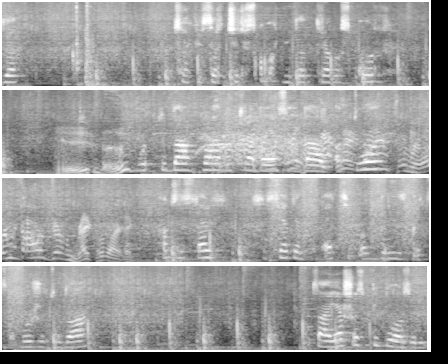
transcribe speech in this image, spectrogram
ригати. Так, він йде. Так, і зараз через кухню нам треба скоро. Вот туда в ванну треба, я згадав, а то как заставить соседа этим обрызгаться? Може туда? Так, я щось підозрюю.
